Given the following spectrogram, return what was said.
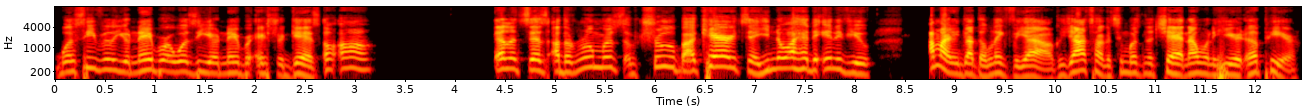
Was he really your neighbor or was he your neighbor extra guest? Uh-uh. Ellen says, Are the rumors of true by Carrington? You know, I had the interview. I might even drop the link for y'all because y'all talking too much in the chat and I want to hear it up here.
